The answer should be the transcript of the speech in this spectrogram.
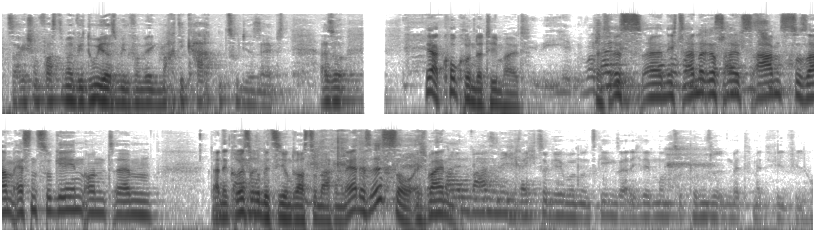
Jetzt sage ich schon fast immer wie du, Jasmin, von wegen, mach die Karten zu dir selbst. Also. Ja, Co-Gründerteam halt. Das ist äh, nichts anderes, als abends zusammen essen zu gehen und ähm, da eine größere Beziehung draus zu machen. Ja, das ist so. Ich meine, wahnsinnig recht zu geben und uns gegenseitig den Mund zu pinseln mit, mit viel, viel Honig.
